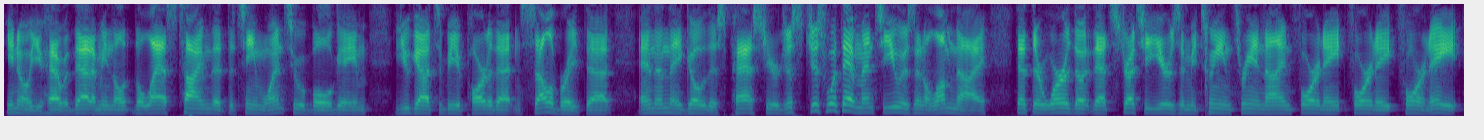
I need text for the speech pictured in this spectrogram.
you know you had with that. I mean, the the last time that the team went to a bowl game, you got to be a part of that and celebrate that. And then they go this past year. Just just what that meant to you as an alumni that there were the, that stretch of years in between three and nine, four and eight, four and eight, four and eight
